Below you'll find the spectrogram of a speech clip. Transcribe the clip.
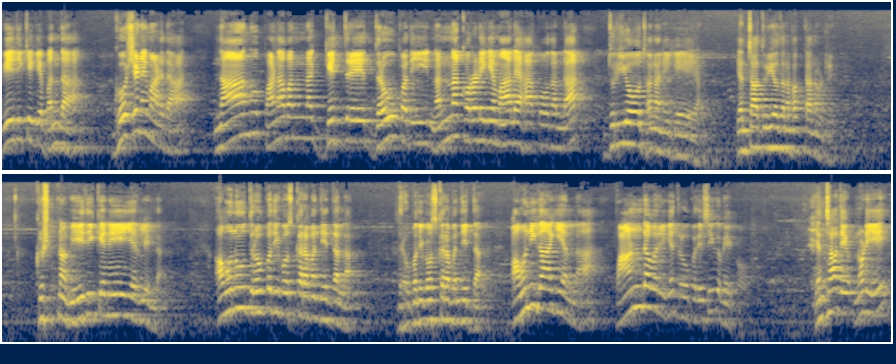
ವೇದಿಕೆಗೆ ಬಂದ, ಘೋಷಣೆ ಮಾಡಿದ, ನಾನು ಪಣವನ್ನು ಗೆದ್ದರೆ ದ್ರೌಪದಿ ನನ್ನ ಕೊರಳಿಗೆ ಮಾಲೆ ಹಾಕೋದಲ್ಲ ದುರ್ಯೋಧನನಿಗೆ. ಎಂಥ ದುರ್ಯೋಧನ ಭಕ್ತ ನೋಡ್ರಿ. ಕೃಷ್ಣ ವೇದಿಕೆನೇ ಇರಲಿಲ್ಲ. ಅವನು ದ್ರೌಪದಿಗೋಸ್ಕರ ಬಂದಿದ್ದಲ್ಲ. ದ್ರೌಪದಿಗೋಸ್ಕರ ಬಂದಿದ್ದ. ಅವನಿಗಾಗಿ ಅಲ್ಲ, ಪಾಂಡವರಿಗೆ ದ್ರೌಪದಿ ಸಿಗಬೇಕು. ಎಂಥ ದೇವ್, ನೋಡಿ,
